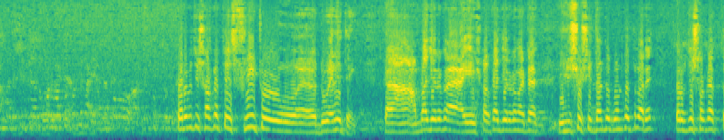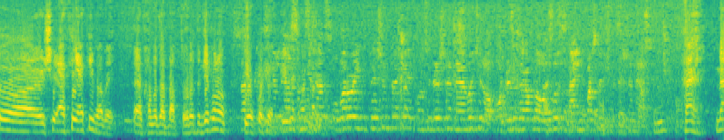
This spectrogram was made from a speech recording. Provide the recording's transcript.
আমাদের সিদ্ধান্ত পরিবর্তন করতে পারে আমরা কোনো পরবর্তী সরকার তো is free to do anything কারণ আমরা যেরকম এই সরকার যেরকম একটা নিজস্ব সিদ্ধান্ত গ্রহণ করতে পারে পরবর্তী সরকার তো একই একইভাবে ক্ষমতা প্রাপ্ত ওরা তো যে কোনো ইয়ে করতে হ্যাঁ না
